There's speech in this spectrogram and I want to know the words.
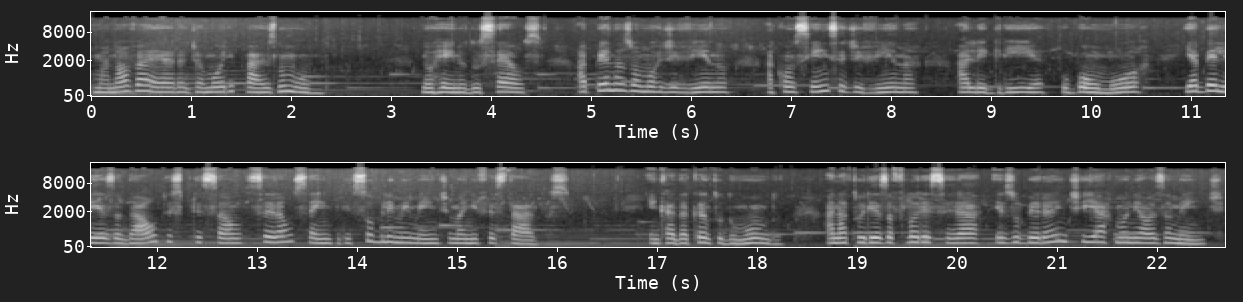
uma nova era de amor e paz no mundo. No reino dos céus, apenas o amor divino, a consciência divina, a alegria, o bom humor e a beleza da autoexpressão serão sempre sublimemente manifestados. Em cada canto do mundo, a natureza florescerá exuberante e harmoniosamente,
